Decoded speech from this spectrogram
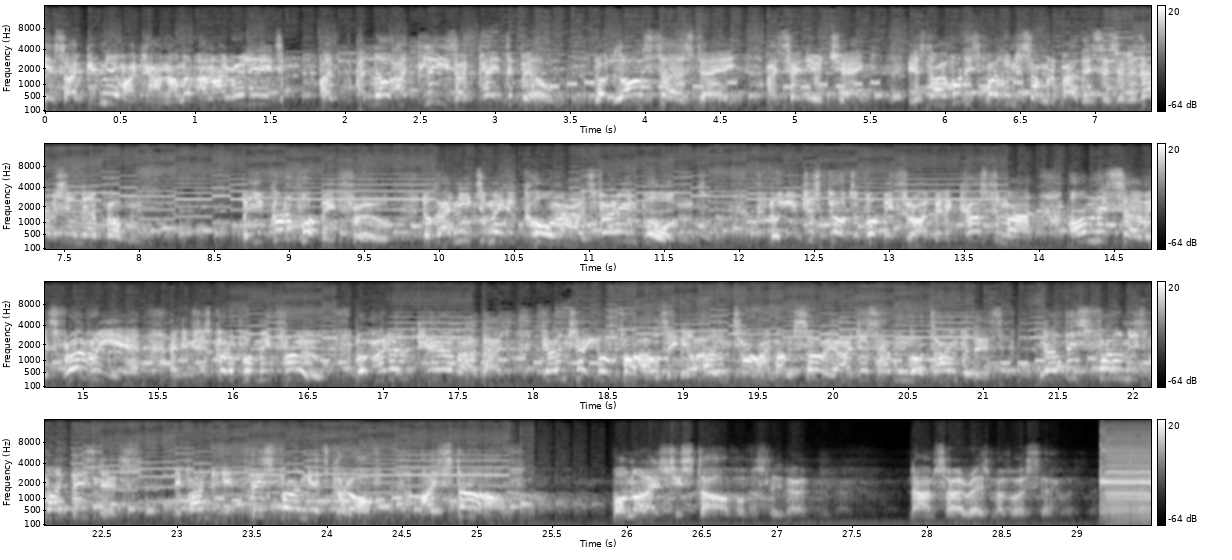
yes, I've given you my account number, and I really need to. I, I, look, I, please, I paid the bill. Look, last Thursday, I sent you a check. Yes, now I've already spoken to someone about this. They said there's absolutely no problem. But you've got to put me through. Look, I need to make a call now. It's very important. Look, you've just got to put me through. I've been a customer on this service for over a year, and you've just got to put me through. Look, I don't care about that. Go and check your files in your own time. I'm sorry, I just haven't got time for this. No, this phone is my business. If, I'm, if this phone gets cut off, I starve. Well, not actually starve, obviously, no. No, I'm sorry I raised my voice there.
